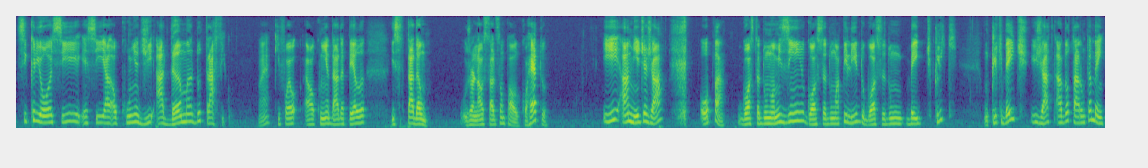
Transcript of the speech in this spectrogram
se criou esse, esse alcunha de a dama do tráfico, né? que foi a alcunha dada pela Estadão, o jornal Estado de São Paulo, correto? E a mídia já, opa, gosta de um nomezinho, gosta de um apelido, gosta de um bait click, um clickbait e já adotaram também.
